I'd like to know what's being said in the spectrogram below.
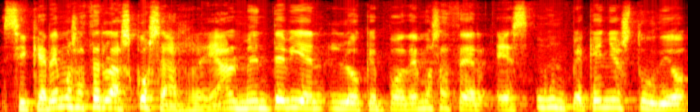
Si queremos hacer las cosas realmente bien, lo que podemos hacer es un pequeño estudio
